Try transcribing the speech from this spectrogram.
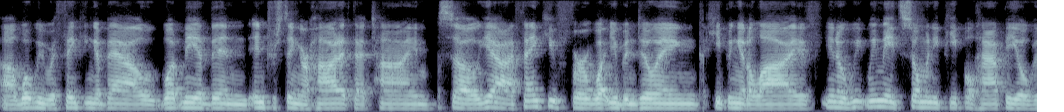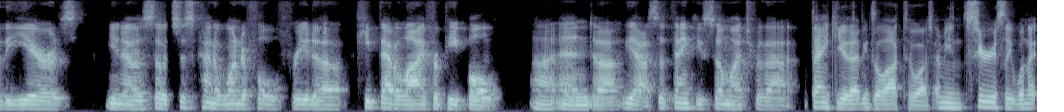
uh, what we were thinking about, what may have been interesting or hot at that time. So, yeah, thank you for what you've been doing, keeping it alive. You know, we, we made so many people happy over the years, you know, so it's just kind of wonderful for you to keep that alive for people uh, and uh, yeah, so thank you so much for that. Thank you. That means a lot to us. I mean, seriously, when I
